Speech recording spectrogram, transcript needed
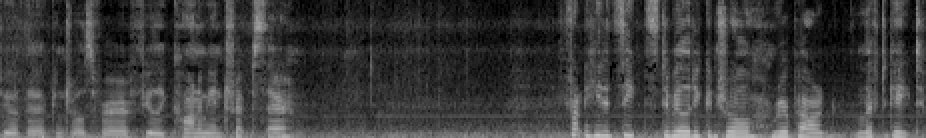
Two of the controls for fuel economy and trips there. Front heated seat, stability control, rear power lift gate.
